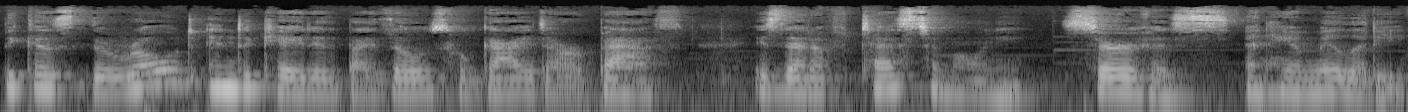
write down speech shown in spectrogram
Because the road indicated by those who guide our path is that of testimony, service, and humility.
